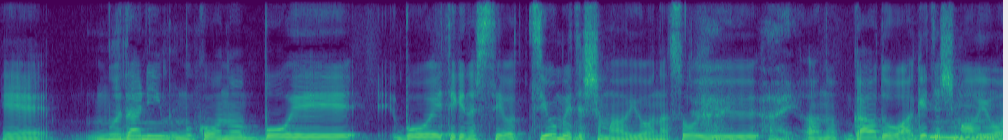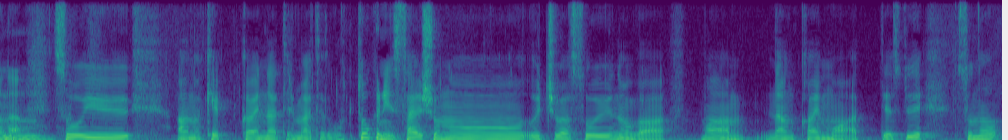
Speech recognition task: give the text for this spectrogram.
えー無駄に向こうの防衛防衛的な姿勢を強めてしまうようなそういう、あのガードを上げてしまうような、そういうあの結果になってしまって特に最初のうちはそういうのが、まあ、何回もあってそれでその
